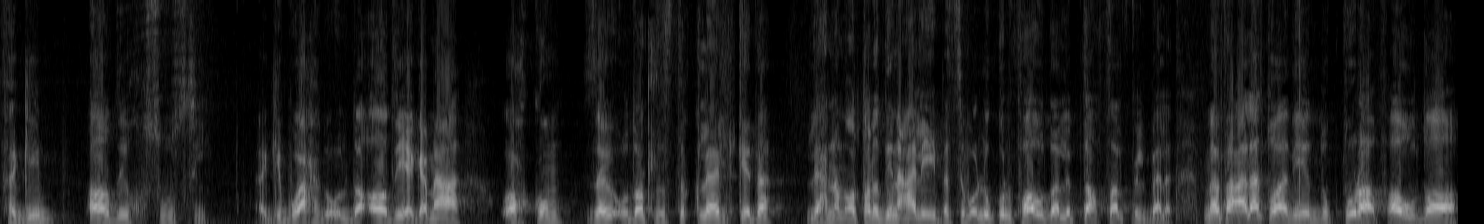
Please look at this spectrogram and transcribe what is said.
فأجيب قاضي خصوصي. أجيب واحد وأقول ده قاضي يا جماعة احكم زي قضاة الاستقلال كده اللي إحنا معترضين عليه. بس بقول لكم الفوضى اللي بتحصل في البلد. ما فعلته هذه الدكتورة فوضى.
